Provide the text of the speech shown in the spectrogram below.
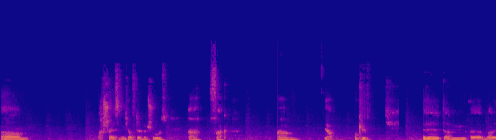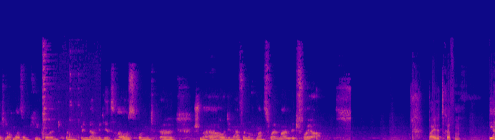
Ähm. Ach, scheiße, nicht auf der Metros. Ah, fuck. Ähm, ja, okay. Äh, dann äh, mache ich nochmal so einen Keypoint und bin damit jetzt raus und äh, äh, hau den einfach nochmal zweimal mit Feuer. Beide treffen. Ja,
